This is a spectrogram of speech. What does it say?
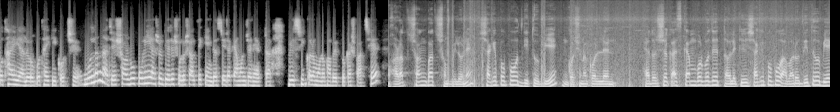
কোথায় গেল, কোথায় কি করছে? বললাম না যে সর্বোপরি আসলে দুই হাজার ষোলো সাল থেকে ইন্ডাস্ট্রিটা কেমন জানি একটা বিশৃঙ্খলা মনোভাবের প্রকাশ পাচ্ছে। হঠাৎ সংবাদ সম্মেলনে সাকিব অপু দ্বিতীয় বিয়ে ঘোষণা করলেন। হ্যাঁ দর্শক, আজকে আমি বলব যে তাহলে কি সাকিব অপু আবারও দ্বিতীয় বিয়ে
